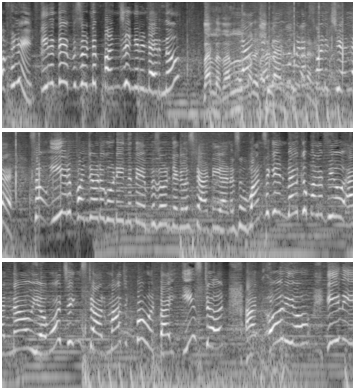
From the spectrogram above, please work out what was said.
അപ്പോഴേ ഇന്നത്തെ എപ്പിസോഡിന്റെ പഞ്ച് എങ്ങനെ ഉണ്ടായിരുന്നു നല്ല നല്ല അല്ലേ? സോ ഈ ഒരു പഞ്ചോട് കൂടി ഇന്നത്തെ എപ്പിസോഡ് ഞങ്ങൾ സ്റ്റാർട്ട് ചെയ്യാണ്. So once again welcome all of you and now you are watching Star Magic powered by Eastern and Oreo ഇനി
